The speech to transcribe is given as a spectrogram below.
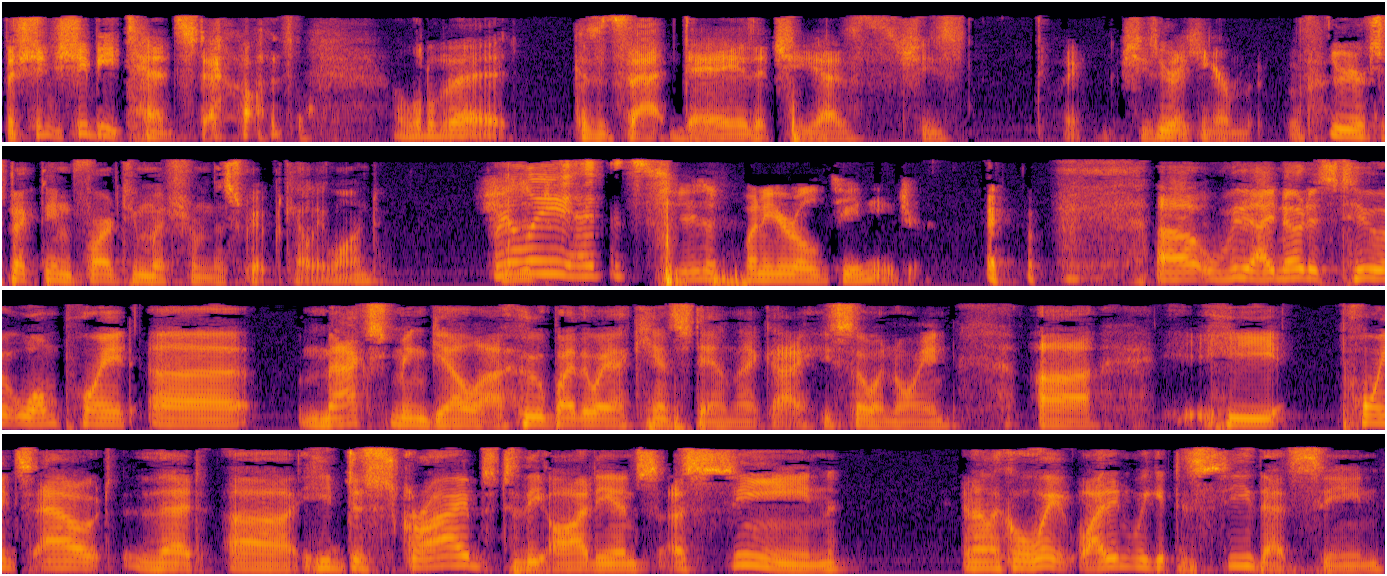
but shouldn't she be tensed out a little bit because it's that day that she has she's like she's You're- making her move. You're expecting far too much from the script, Kelly Wand. Really, She's a twenty year old teenager. Uh, I noticed too at one point, uh, Max Minghella, who, by the way, I can't stand that guy. He's so annoying. Uh, he points out that uh, he describes to the audience a scene, and I'm like, oh wait, why didn't we get to see that scene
